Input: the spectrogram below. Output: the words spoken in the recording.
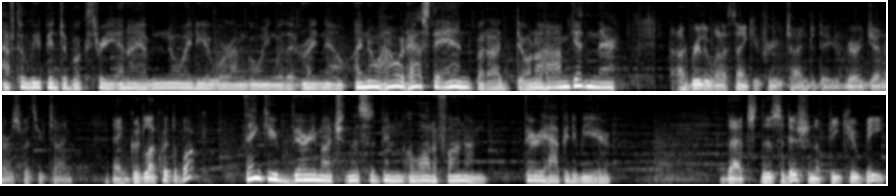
have to leap into book three, and I have no idea where I'm going with it right now. I know how it has to end, but I don't know how I'm getting there. I really want to thank you for your time today. You're very generous with your time. And good luck with the book. Thank you very much. And this has been a lot of fun. I'm very happy to be here. That's this edition of PQB.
